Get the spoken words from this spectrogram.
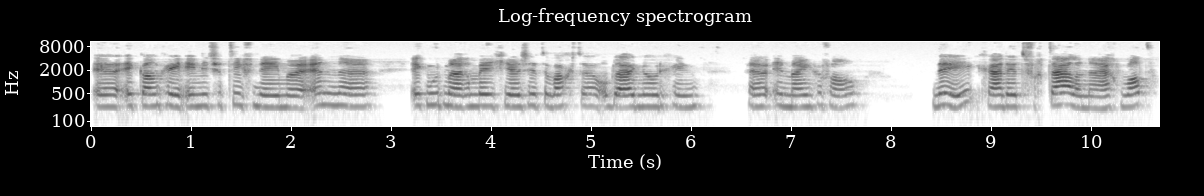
uh, ik kan geen initiatief nemen en uh, ik moet maar een beetje zitten wachten op de uitnodiging, in mijn geval. Nee, ga dit vertalen naar wat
